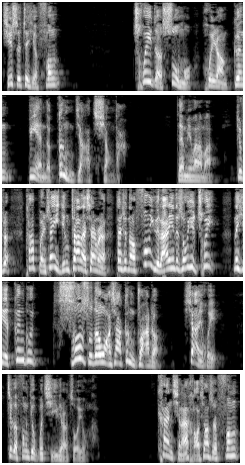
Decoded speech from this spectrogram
其实这些风吹着树木会让根变得更加强大。大家明白了吗？就是它本身已经扎在下面了，但是呢，风雨来临的时候一吹，那些根会。死死的往下更抓着，下一回这个风就不起一点作用了。看起来好像是风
